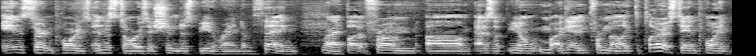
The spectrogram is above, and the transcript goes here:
in certain points in the stories. It shouldn't just be a random thing. Right. But from um, as a you know again from the like the player standpoint.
